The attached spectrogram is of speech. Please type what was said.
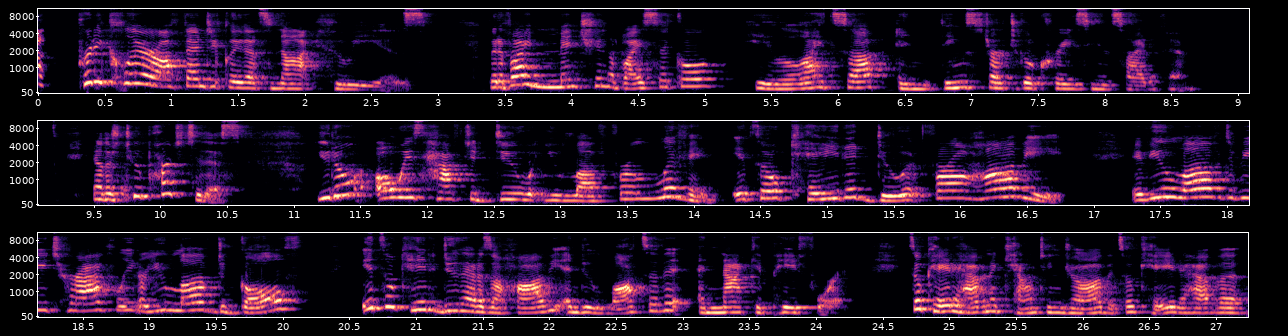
pretty clear authentically that's not who he is. But if I mention a bicycle, he lights up and things start to go crazy inside of him. Now, there's two parts to this. You don't always have to do what you love for a living. It's okay to do it for a hobby. If you love to be a triathlete or you love to golf, it's okay to do that as a hobby and do lots of it and not get paid for it. It's okay to have an accounting job. It's okay to have a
